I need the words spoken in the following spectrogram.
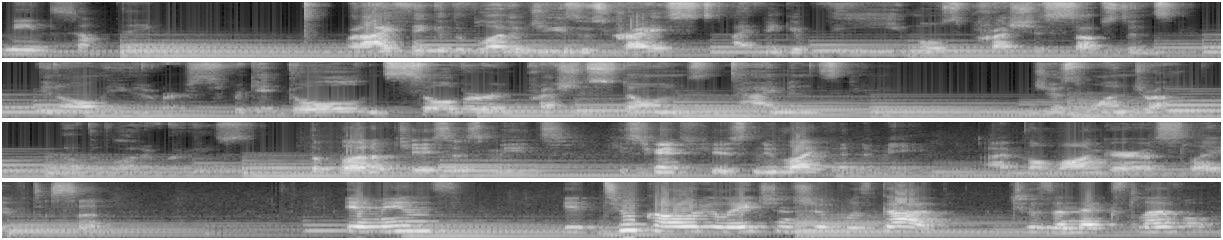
means something. When I think of the blood of Jesus Christ, I think of the most precious substance in all the universe. Forget gold and silver and precious stones and diamonds, just one drop of the blood of Christ. The blood of Jesus means He's transfused new life into me. I'm no longer a slave to sin. It means it took our relationship with God to the next level.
